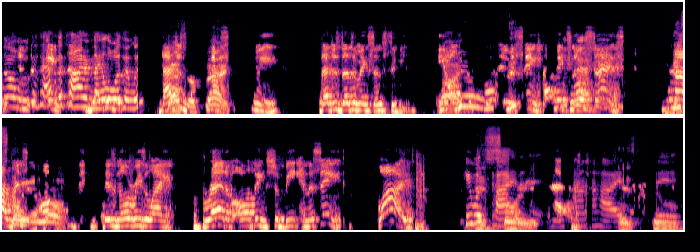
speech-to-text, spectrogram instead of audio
No, because half the time Nailah wasn't listening. that That's just a fact. me. That just doesn't make sense to me. You Why? don't put in the sink. That makes no Exactly. sense. You're This not rinsing off anything. There's no reason why bread of all things should be in the sink. Why? He was This hiding story it. He was trying to hide Is too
